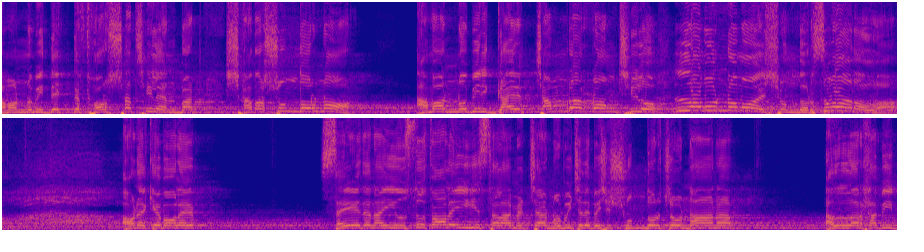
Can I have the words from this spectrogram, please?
আমার নবী দেখতে ফর্সা ছিলেন বাট সাদা সুন্দর নন। আমার নবীর গায়ের চামড়ার রং ছিল লাবণ্যময় সুন্দর। সুমান আল্লাহ অনেকে বলে সৈয়দনা ইউসুফ আলাইহিস সালামের চার নবী ছেলে বেশি সুন্দর চো না না। আল্লাহর হাবিব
